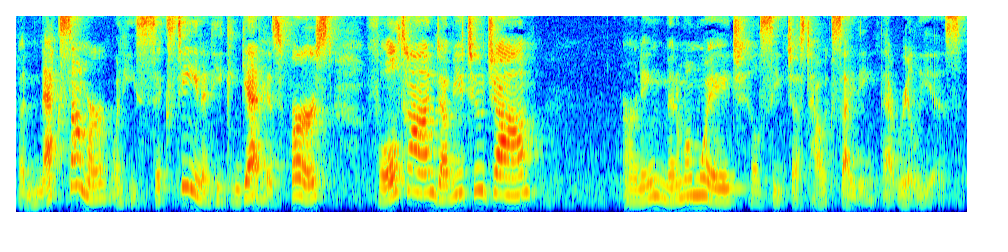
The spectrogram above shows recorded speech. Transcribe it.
but next summer when he's 16 and he can get his first full-time W-2 job, earning minimum wage, he'll see just how exciting that really is.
